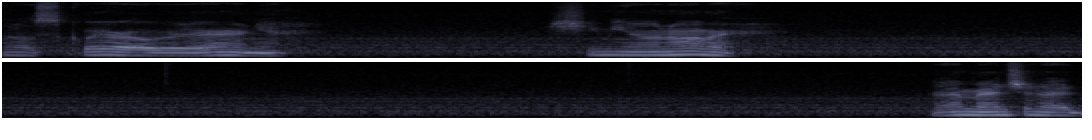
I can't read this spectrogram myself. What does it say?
little square over there and you shimmy on over. I mentioned I'd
